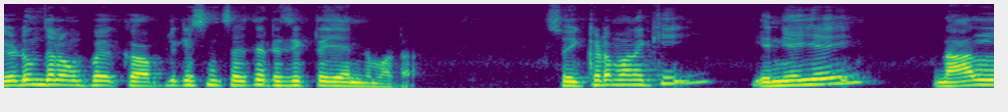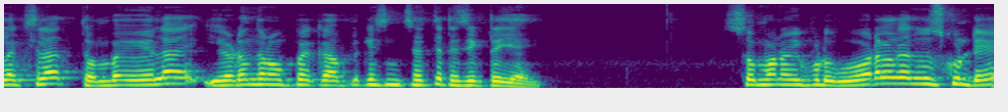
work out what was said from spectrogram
ఏడు వందల ముప్పై ఒక్క అప్లికేషన్స్ అయితే రిజెక్ట్ అయ్యాయి అన్నమాట సో ఇక్కడ మనకి ఎన్ని అయ్యాయి నాలుగు లక్షల తొంభై వేల ఏడు వందల ముప్పై అప్లికేషన్స్ అయితే రిజెక్ట్ అయ్యాయి. సో మనం ఇప్పుడు ఓవరాల్గా చూసుకుంటే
